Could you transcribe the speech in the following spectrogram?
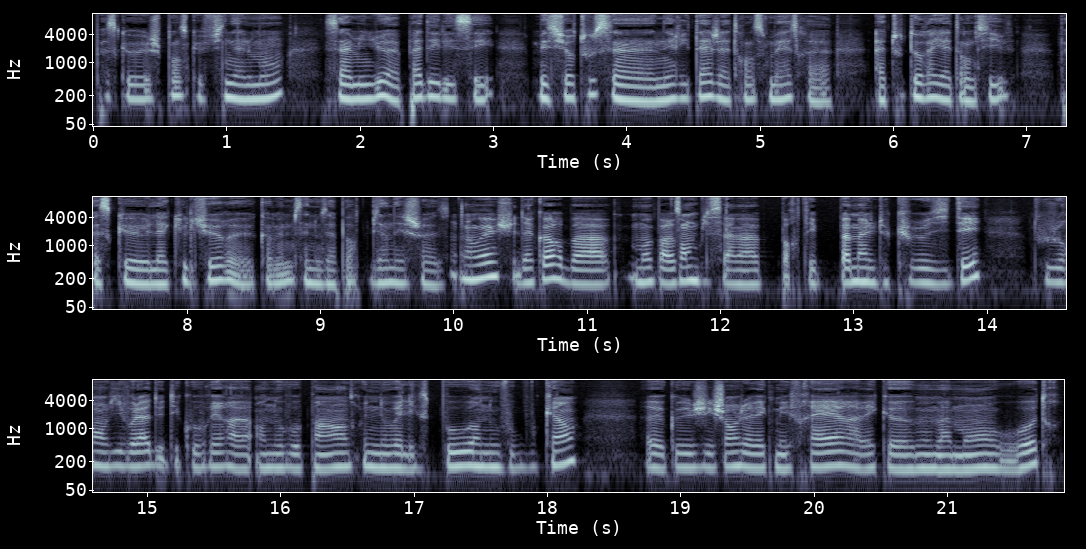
parce que je pense que finalement, c'est un milieu à pas délaisser, mais surtout c'est un héritage à transmettre euh, à toute oreille attentive, parce que la culture, euh, quand même, ça nous apporte bien des choses. Ouais, je suis d'accord. Bah, moi, par exemple, ça m'a apporté pas mal de curiosité, toujours envie voilà, de découvrir euh, un nouveau peintre, une nouvelle expo, un nouveau bouquin, que j'échange avec mes frères, avec ma maman ou autre.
